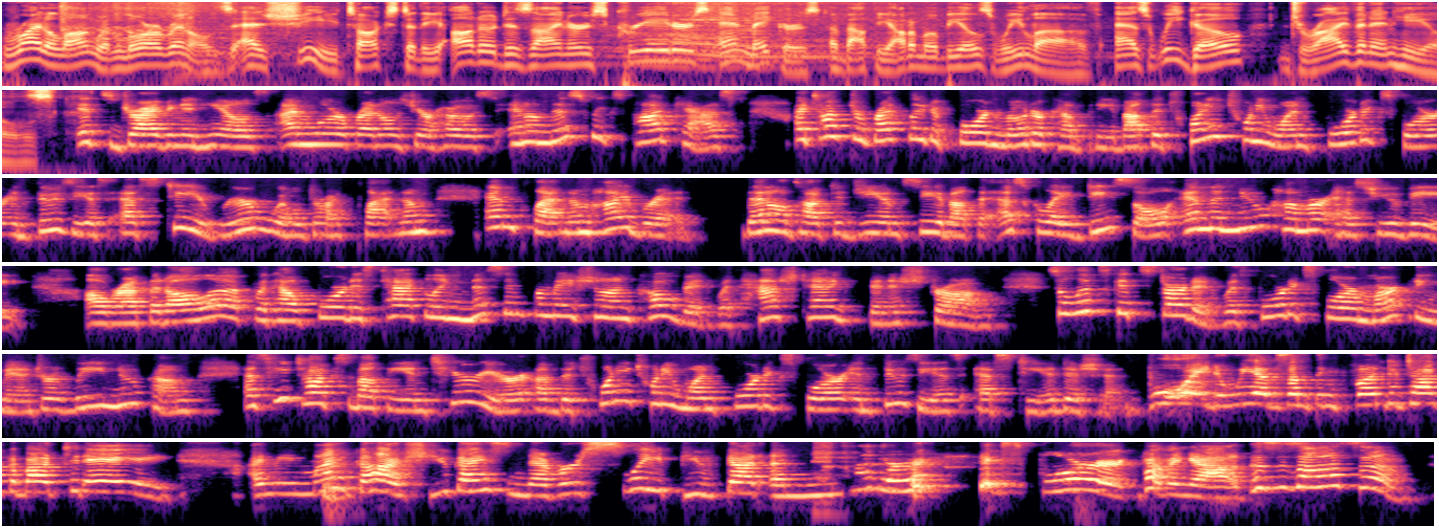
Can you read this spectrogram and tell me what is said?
Right along with Laura Reynolds as she talks to the auto designers, creators, and makers about the automobiles we love as we go driving in heels. It's Driving in Heels. I'm Laura Reynolds, your host. And on this week's podcast, I talked directly to Ford Motor Company about the 2021 Ford Explorer Enthusiast ST rear wheel drive Platinum and Platinum Hybrid. Then I'll talk to GMC about the Escalade diesel and the new Hummer SUV. I'll wrap it all up with how Ford is tackling misinformation on COVID with hashtag finish strong. So let's get started with Ford Explorer marketing manager Lee Newcomb as he talks about the interior of the 2021 Ford Explorer Enthusiast ST Edition. Boy, do we have something fun to talk about today. I mean, my gosh, you guys never sleep. You've got another Explorer coming out. This is awesome.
